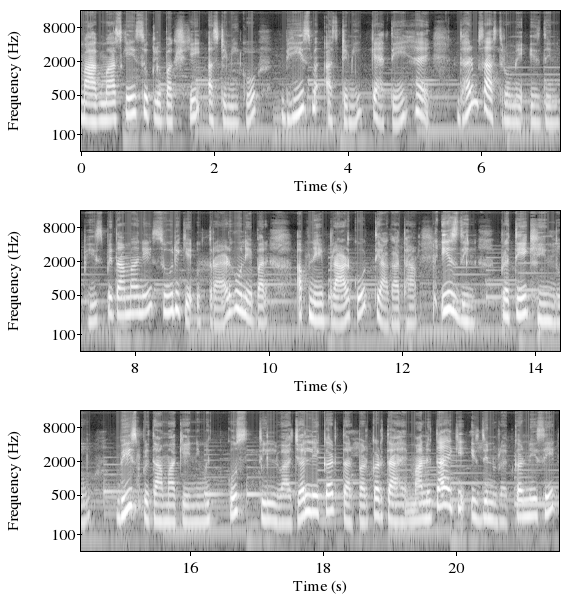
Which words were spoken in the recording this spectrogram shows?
माघ मास के शुक्ल पक्ष की अष्टमी को भीष्म अष्टमी कहते हैं। धर्मशास्त्रों में इस दिन भीष्म पितामह ने सूर्य के उत्तरायण होने पर अपने प्राण को त्यागा था। इस दिन प्रत्येक हिंदू भीष्म पितामह के निमित्त कुछ तिल व जल लेकर तर्पण करता है। मान्यता है कि इस दिन व्रत करने से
